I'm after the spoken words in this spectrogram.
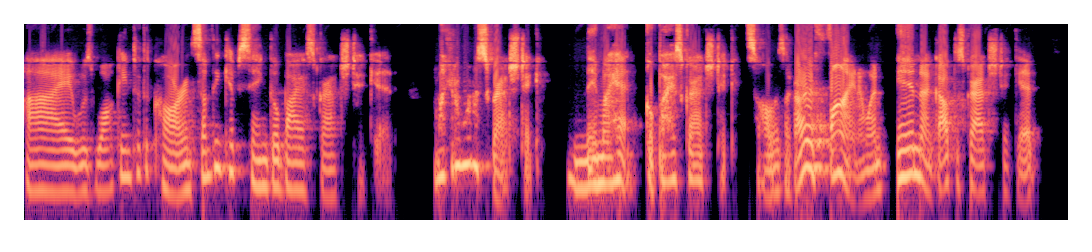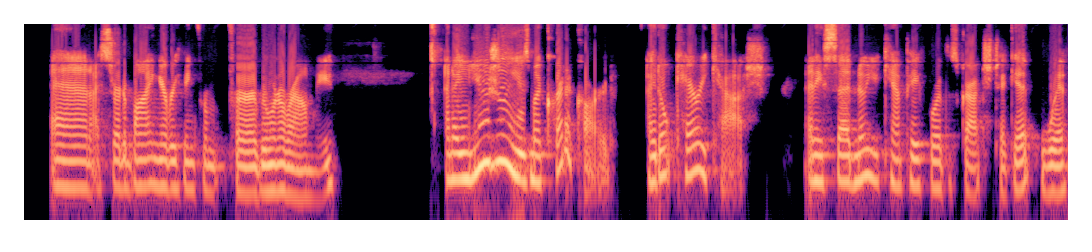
I was walking to the car and something kept saying, go buy a scratch ticket. I'm like, I don't want a scratch ticket. in my head, go buy a scratch ticket. So I was like, all right, fine. I went in, I got the scratch ticket and I started buying everything from for everyone around me. And I usually use my credit card. I don't carry cash. And he said, "No, you can't pay for the scratch ticket with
